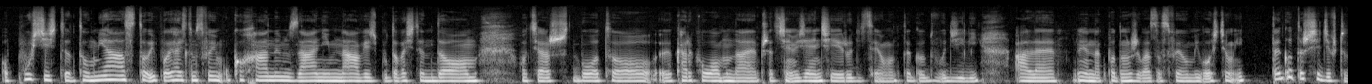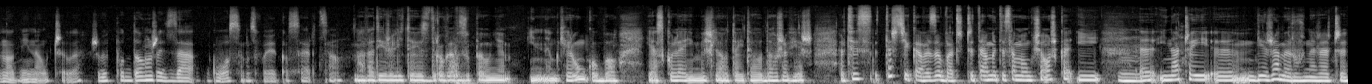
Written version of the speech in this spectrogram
opuścić to, to miasto i pojechać tym swoim ukochanym za nim na wieś, budować ten dom, chociaż było to y, karkołomne przedsięwzięcie i rodzice ją od tego odwodzili, ale jednak podążyła za swoją miłością i tego też się dziewczyny od niej nauczyły, żeby podążać za głosem swojego serca. Nawet jeżeli to jest droga w zupełnie innym kierunku, bo ja z kolei myślę o tej Teodorze, wiesz, ale to jest też ciekawe, zobacz, czytamy tę samą książkę i e, inaczej e, bierzemy różne rzeczy,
